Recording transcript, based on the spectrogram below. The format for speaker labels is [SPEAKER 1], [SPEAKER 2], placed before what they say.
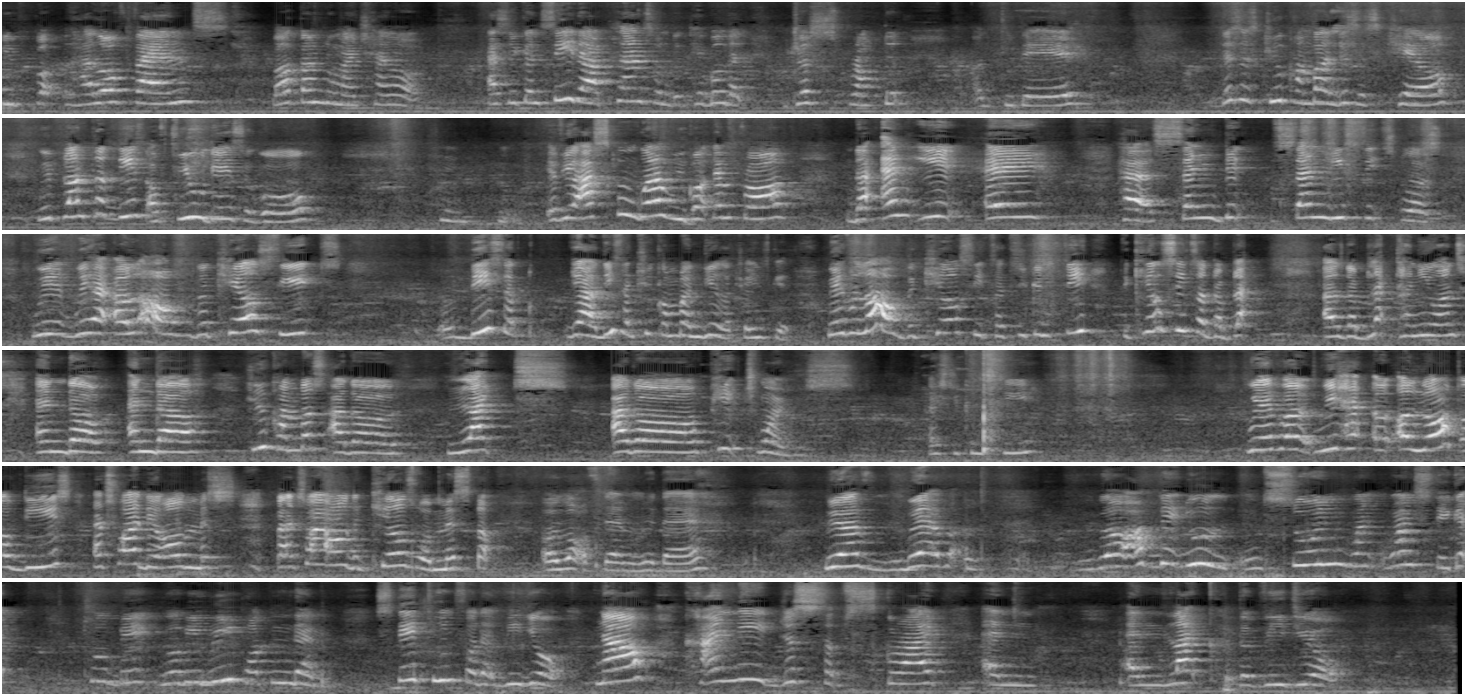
[SPEAKER 1] people, hello friends. Welcome to my channel. As you can see, there are plants on the table that just sprouted uh, today. This is cucumber and this is kale. We planted these a few days ago. If you're asking where we got them from, the NEA has sent, it, sent these seeds to us. We, we had a lot of the kale seeds. These are yeah, these are cucumber and these are Chinese kale. We have a lot of the kale seeds. As you can see, the kale seeds are the black, are the black tiny ones, and the and the cucumbers are the light, are the peach ones. As you can see, we have a, we had a, a lot of these. That's why they all miss. That's why all the kales were messed up. A lot of them were there. We have we have. Reporting them. Stay tuned for that video. Now, kindly just subscribe and and like the video.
